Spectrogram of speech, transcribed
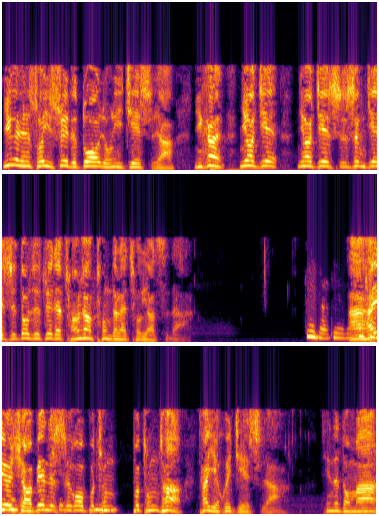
一个人所以睡得多容易结石啊！你看尿结尿结石、肾结石都是睡在床上痛的来抽要死的。对的，对的。啊，还有小便的时候不通不通畅，它也会结石啊，听得懂吗？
